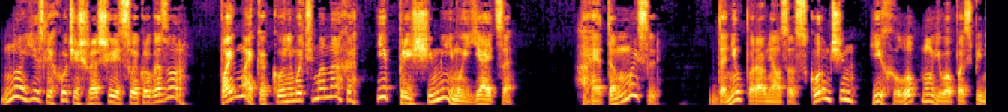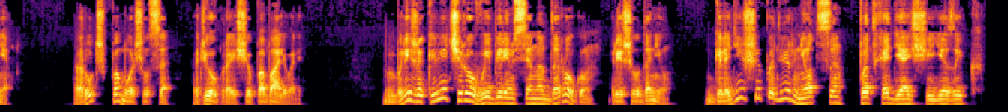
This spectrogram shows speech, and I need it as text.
Но если хочешь расширить свой кругозор, поймай какого-нибудь монаха и прищеми ему яйца. А это мысль. Данил поравнялся с кормчим и хлопнул его по спине. Рудж поморщился, ребра еще побаливали. «Ближе к вечеру выберемся на дорогу», – решил Данил. «Глядишь, и подвернется подходящий язык».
